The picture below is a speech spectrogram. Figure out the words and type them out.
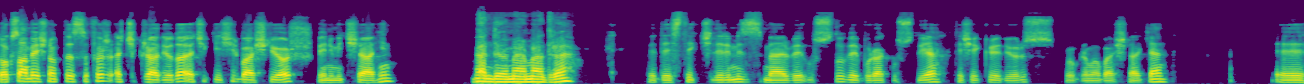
...95.0 Açık Radyo'da Açık Yeşil başlıyor. Benim İç Şahin. Ben de Ömer Madra. Ve destekçilerimiz Merve Uslu ve Burak Uslu'ya teşekkür ediyoruz programa başlarken. Ee,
